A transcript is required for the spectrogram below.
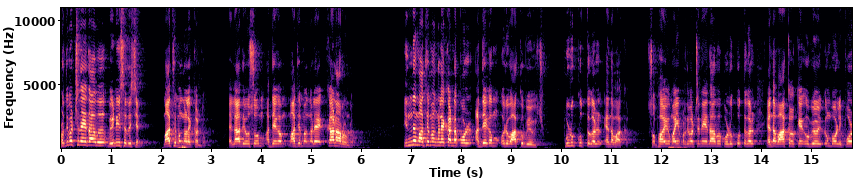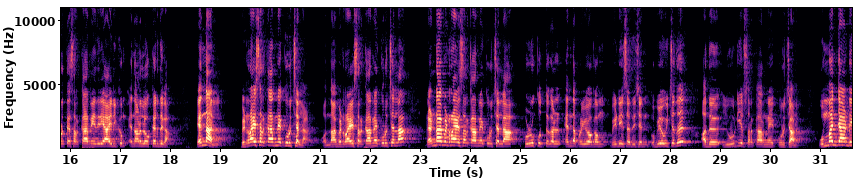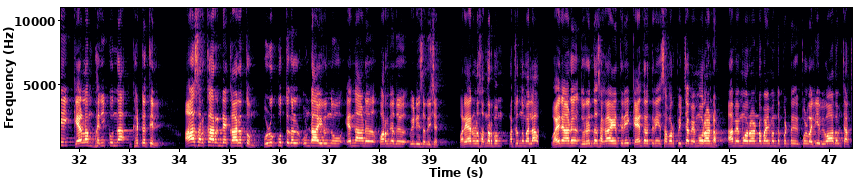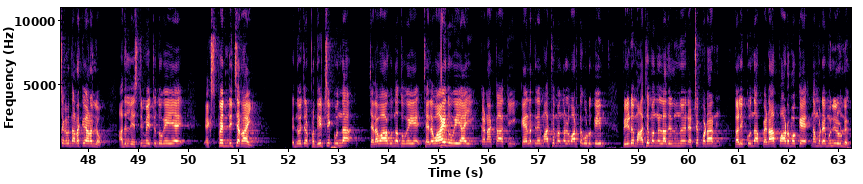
പ്രതിപക്ഷ നേതാവ് V D Satheesan മാധ്യമങ്ങളെ കണ്ടു. എല്ലാ ദിവസവും അദ്ദേഹം മാധ്യമങ്ങളെ കാണാറുണ്ട്. ഇന്ന് മാധ്യമങ്ങളെ കണ്ടപ്പോൾ അദ്ദേഹം ഒരു വാക്ക് ഉപയോഗിച്ചു. പുഴുക്കുത്തുകൾ എന്ന വാക്ക്. സ്വാഭാവികമായും പ്രതിപക്ഷ നേതാവ് പുഴുക്കുത്തുകൾ എന്ന വാക്കൊക്കെ ഉപയോഗിക്കുമ്പോൾ ഇപ്പോഴത്തെ സർക്കാരിനെതിരെ ആയിരിക്കും എന്നാണല്ലോ കരുതുക. എന്നാൽ പിണറായി സർക്കാരിനെ കുറിച്ചല്ല. ഒന്നാം പിണറായി സർക്കാരിനെ കുറിച്ചല്ല രണ്ടാം പിണറായി സർക്കാരിനെ കുറിച്ചല്ല പുഴുക്കുത്തുകൾ എന്ന പ്രയോഗം വി ഡി സതീശൻ ഉപയോഗിച്ചത് അത് യു ഡി എഫ് സർക്കാരിനെ കുറിച്ചാണ്. ഉമ്മൻചാണ്ടി കേരളം ഭരിക്കുന്ന ഘട്ടത്തിൽ ആ സർക്കാരിന്റെ കാലത്തും പുഴുക്കുത്തുകൾ ഉണ്ടായിരുന്നു എന്നാണ് പറഞ്ഞത് വി ഡി സതീശൻ. പറയാനുള്ള സന്ദർഭം മറ്റൊന്നുമല്ല. വയനാട് ദുരന്ത സഹായത്തിന് കേന്ദ്രത്തിന് സമർപ്പിച്ച മെമ്മോറാണ്ടം. ആ മെമ്മോറാണ്ടവുമായി ബന്ധപ്പെട്ട് ഇപ്പോൾ വലിയ വിവാദം ചർച്ചകൾ നടക്കുകയാണല്ലോ. അതിൽ എസ്റ്റിമേറ്റ് തുകയെ എക്സ്പെൻഡിച്ചറായി എന്ന് വെച്ചാൽ പ്രതീക്ഷിക്കുന്ന ചെലവാകുന്ന തുകയെ ചെലവായ തുകയായി കണക്കാക്കി കേരളത്തിലെ മാധ്യമങ്ങൾ വാർത്ത കൊടുക്കുകയും പിന്നീട് മാധ്യമങ്ങൾ അതിൽ നിന്ന് രക്ഷപ്പെടാൻ കളിക്കുന്ന പെടാപ്പാടുമൊക്കെ നമ്മുടെ മുന്നിലുണ്ട്.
